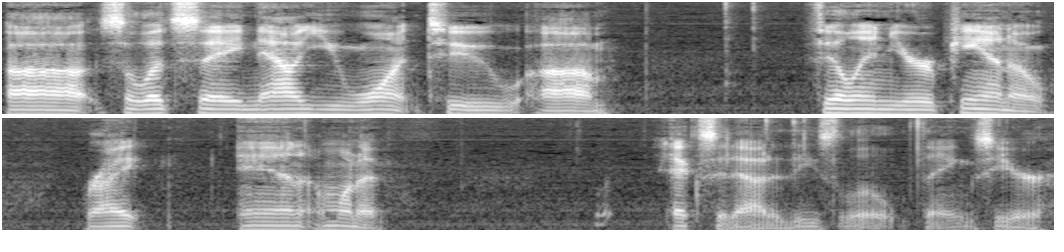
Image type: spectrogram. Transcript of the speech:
uh, so let's say now you want to um, fill in your piano, right? And I'm going to exit out of these little things here.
